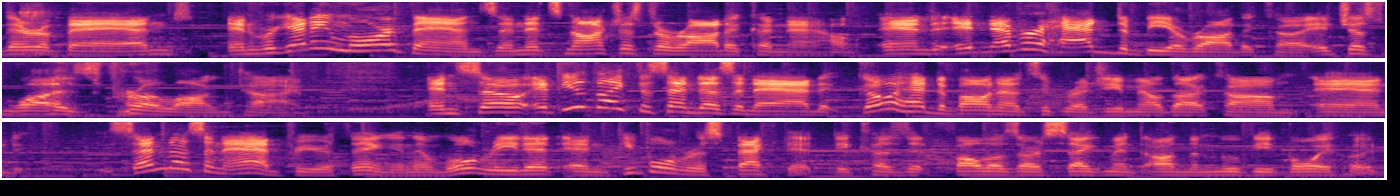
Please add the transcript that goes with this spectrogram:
they're a band, and we're getting more bands, and it's not just erotica now. And it never had to be erotica, it just was for a long time. And so, if you'd like to send us an ad, go ahead to balloutsuper at gmail.com and send us an ad for your thing, and then we'll read it, and people will respect it because it follows our segment on the movie Boyhood.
